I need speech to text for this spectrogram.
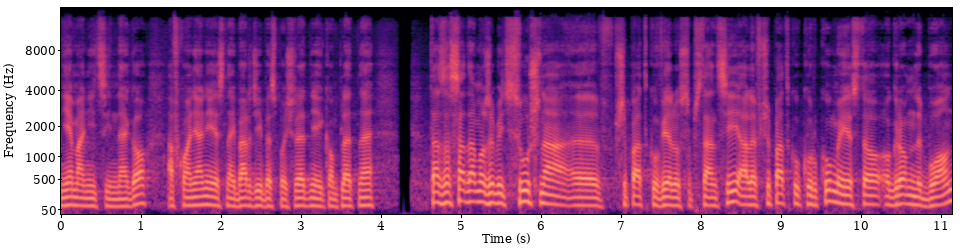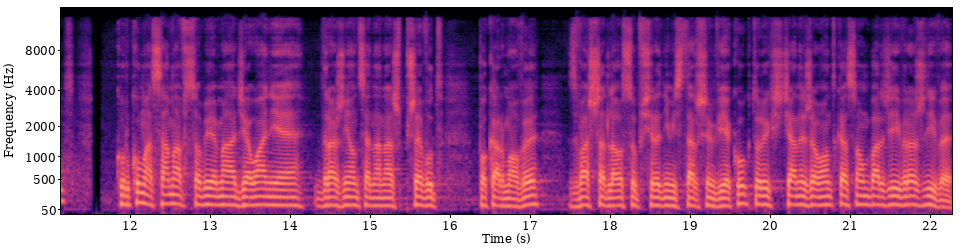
nie ma nic innego, a wchłanianie jest najbardziej bezpośrednie i kompletne. Ta zasada może być słuszna e, w przypadku wielu substancji, ale w przypadku kurkumy jest to ogromny błąd. Kurkuma sama w sobie ma działanie drażniące na nasz przewód pokarmowy, zwłaszcza dla osób w średnim i starszym wieku, których ściany żołądka są bardziej wrażliwe.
